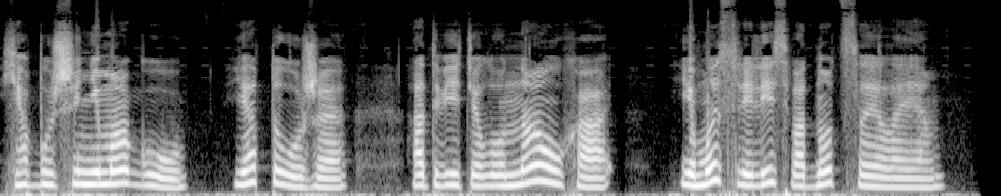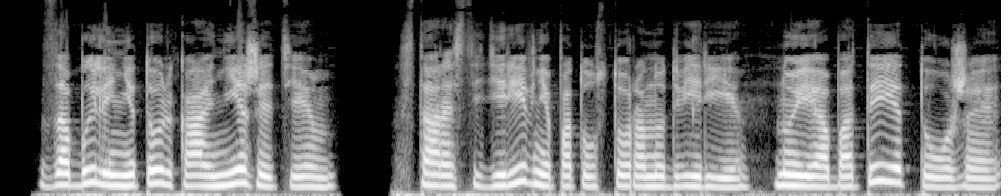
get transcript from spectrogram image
«Я больше не могу. Я тоже ответил он на ухо, и мы слились в одно целое. Забыли не только о нежити, старости деревни по ту сторону двери, но и об Атее тоже,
